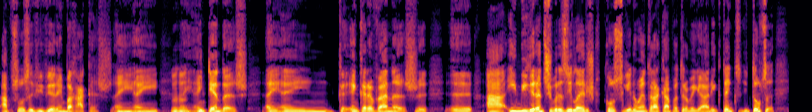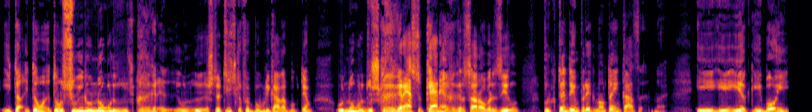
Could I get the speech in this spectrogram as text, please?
há pessoas a viver em barracas, em, em, uhum. em, em tendas, em, caravanas. Uh, há imigrantes brasileiros que conseguiram entrar cá para trabalhar e que têm que, estão, estão, estão a subir o número dos que regressam. A estatística foi publicada há pouco tempo. O número dos que regressam, querem regressar ao Brasil porque tendo emprego não têm casa. Não é? E, e, e, bom, e,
